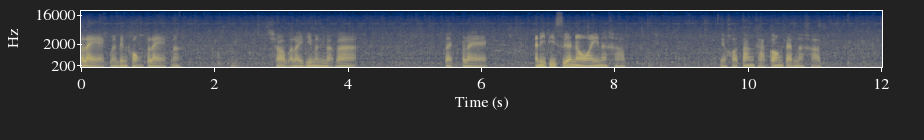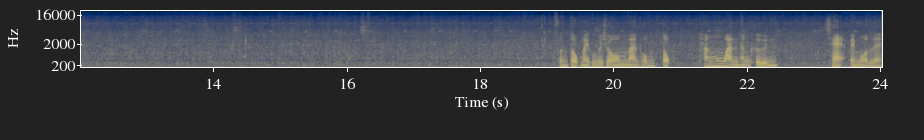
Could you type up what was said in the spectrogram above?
แปลกมันเป็นของแปลกนะ ชอบอะไรที่มันแบบว่า แปลกๆ นนี้ผีเสื้อน้อยนะครับ เดี๋ยวขอตั้งขากล้องแป๊บนะครับ ฝนตกไหมคุณผู้ชม บ้านผมตกทั้งวันทั้งคืน แฉะไปหมดเลย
